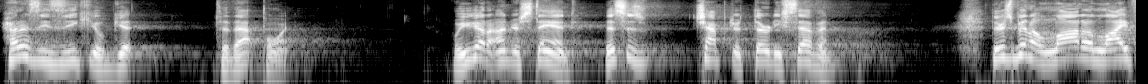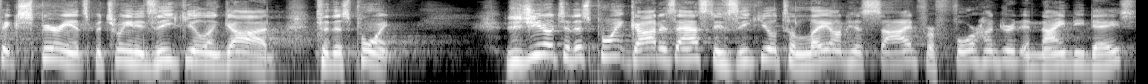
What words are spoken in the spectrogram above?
How does Ezekiel get to that point? Well, you got to understand, this is chapter 37. There's been a lot of life experience between Ezekiel and God to this point. Did you know to this point, God has asked Ezekiel to lay on his side for 490 days?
